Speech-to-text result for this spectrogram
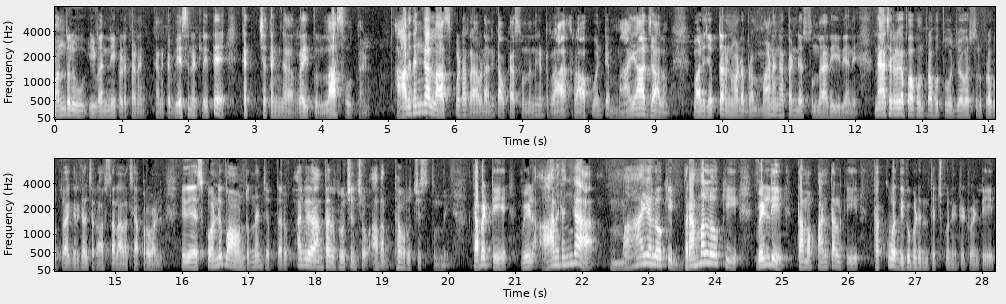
మందులు ఇవన్నీ కూడా కనుక వేసినట్లయితే ఖచ్చితంగా రైతు లాస్ అవుతాడు. ఆ విధంగా లాస్ కూడా రావడానికి అవకాశం ఉంది. ఎందుకంటే రా రాహు అంటే మాయాజాలం. వాళ్ళు చెప్తారనమాట బ్రహ్మాండంగా పండేస్తుంది అది ఇది అని. న్యాచురల్గా పాపం ప్రభుత్వ ఉద్యోగస్తులు ప్రభుత్వ అగ్రికల్చర్ ఆఫీసర్లు అలా చెప్పరు వాళ్ళు. ఇది వేసుకోండి బాగుంటుందని చెప్తారు. అవి అంత రుచించవు అబద్ధం రుచిస్తుంది. కాబట్టి వీళ్ళు ఆ విధంగా మాయలోకి భ్రమలోకి వెళ్ళి తమ పంటలకి తక్కువ దిగుబడిని తెచ్చుకునేటటువంటి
